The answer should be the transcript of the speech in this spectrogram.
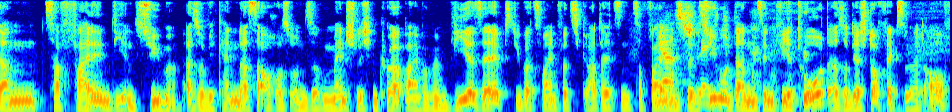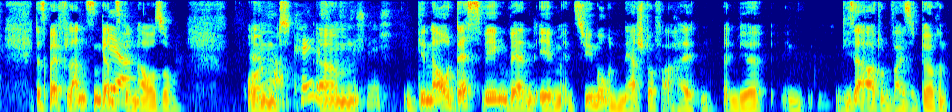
dann zerfallen die Enzyme. Also wir kennen das auch aus unserem menschlichen Körper. Einfach wenn wir selbst über 42 Grad erhitzen, zerfallen ja, unsere Enzyme und dann sind wir tot. Also der Stoffwechsel hört auf. Das ist bei Pflanzen ganz ja. genauso. Und ah, okay, ähm, genau deswegen werden eben Enzyme und Nährstoffe erhalten, wenn wir in dieser Art und Weise dörren.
